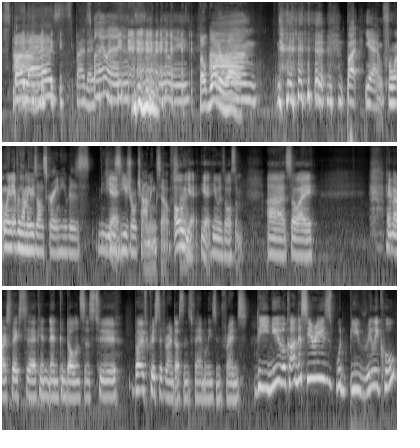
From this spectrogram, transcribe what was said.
Spoilers. Spoilers. really. But what a role. But yeah, for when, when every time he was on screen, he was Yeah. his usual charming self. Oh yeah, yeah, he was awesome. Uh, so I pay my respects to con- and condolences to both Christopher and Dustin's families and friends. The new Wakanda series would be really cool.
